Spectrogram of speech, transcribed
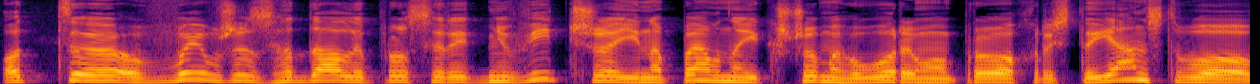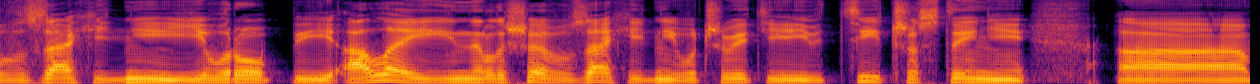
От е, ви вже згадали про середньовіччя, і напевно, якщо ми говоримо про християнство в Західній Європі, але і не лише в Західній, вочевидь, і в цій частині а,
